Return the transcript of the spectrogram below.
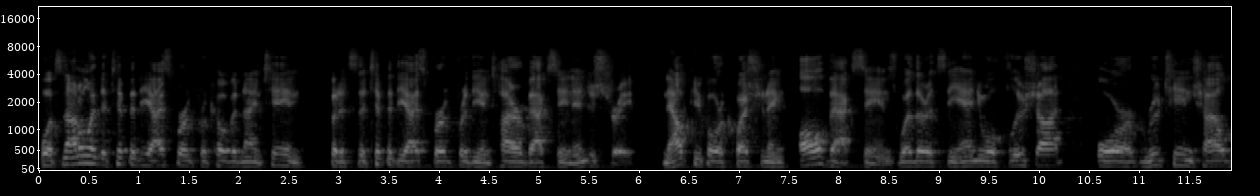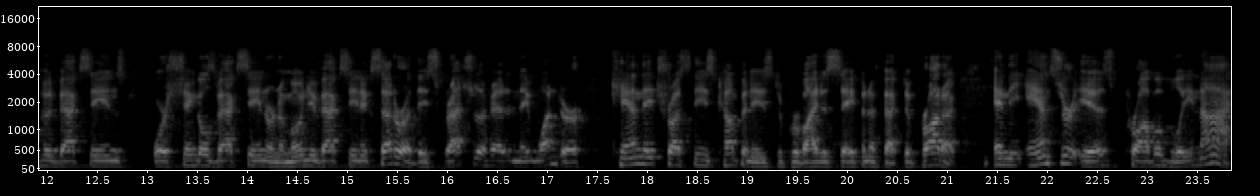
Well, it's not only the tip of the iceberg for COVID 19, but it's the tip of the iceberg for the entire vaccine industry. Now people are questioning all vaccines, whether it's the annual flu shot or routine childhood vaccines or shingles vaccine or pneumonia vaccine, et cetera. They scratch their head and they wonder, can they trust these companies to provide a safe and effective product? And the answer is probably not.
